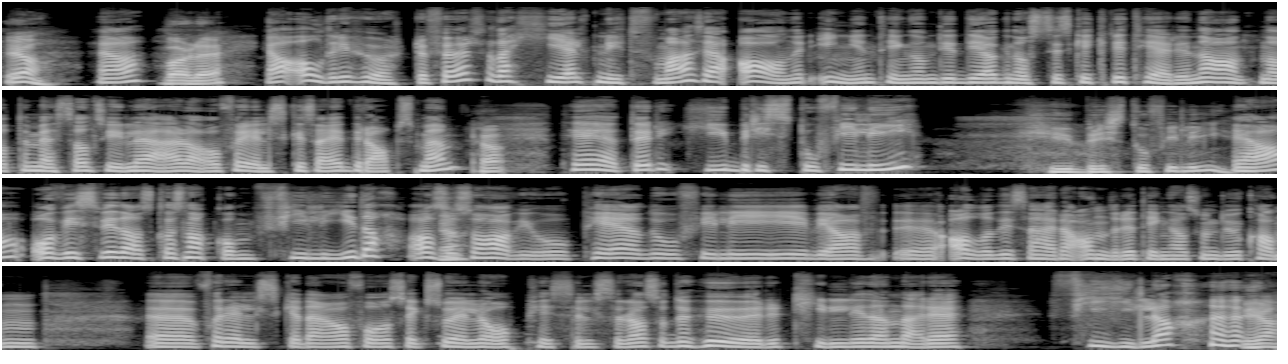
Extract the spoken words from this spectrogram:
Ja, Ja. hva er det? Jeg har aldri hørt det før, så det er helt nytt for meg. Så jeg aner ingenting om de diagnostiske kriteriene, annet enn at det mest sannsynlig er da å forelske seg i drapsmenn. Ja. Det heter hybristofili. Hybristofili. Ja, og hvis vi da skal snakke om fili, da, altså Ja. så har vi jo pedofili, vi har eh, alle disse her andre tinga som du kan forelske deg og få seksuelle opphisselser så det hører til i den derre fila, Ja.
